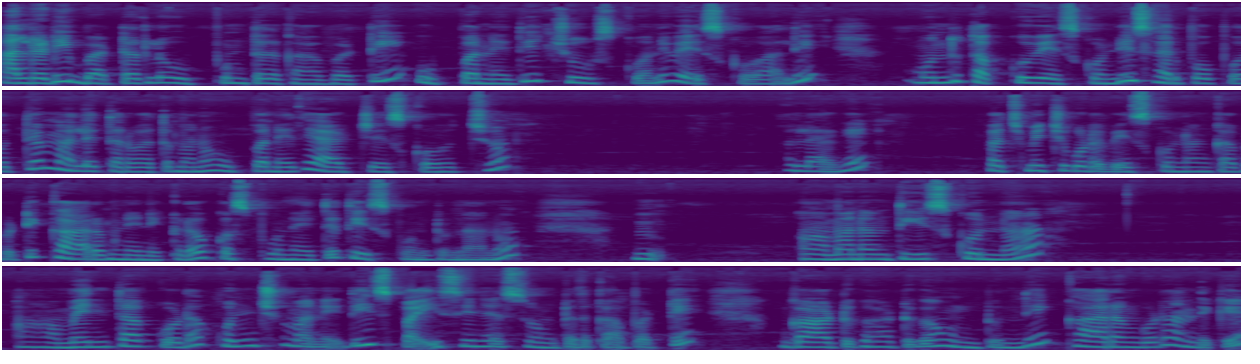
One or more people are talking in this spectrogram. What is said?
ఆల్రెడీ బటర్లో ఉప్పు ఉంటుంది కాబట్టి ఉప్పు అనేది చూసుకొని వేసుకోవాలి. ముందు తక్కువ వేసుకోండి సరిపోతే మళ్ళీ తర్వాత మనం ఉప్పు అనేది యాడ్ చేసుకోవచ్చు. అలాగే పచ్చిమిర్చి కూడా వేసుకున్నాం కాబట్టి కారం నేను ఇక్కడ ఒక స్పూన్ అయితే తీసుకుంటున్నాను. మనం తీసుకున్న మెంతా కూడా కొంచెం అనేది స్పైసీనెస్ ఉంటుంది కాబట్టి ఘాటు ఘాటుగా ఉంటుంది. కారం కూడా అందుకే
